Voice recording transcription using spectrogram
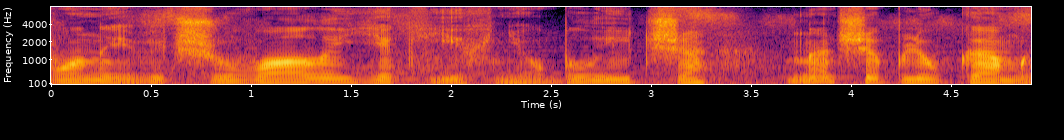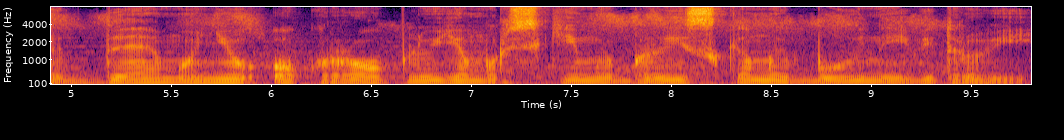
Вони відчували, як їхні обличчя наче плюками демонів окроплює морськими бризками буйний вітровій.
